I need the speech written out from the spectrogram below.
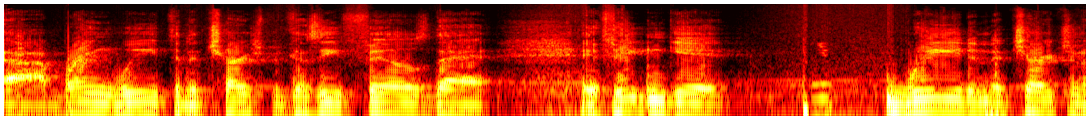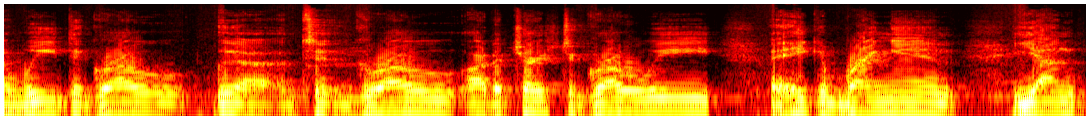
uh, bring weed to the church because he feels that if he can get weed in the church and the weed to grow uh, to grow or the church to grow weed that he can bring in young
